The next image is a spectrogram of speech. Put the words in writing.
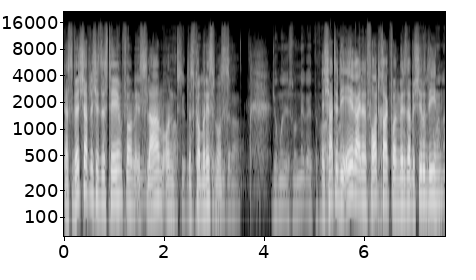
das wirtschaftliche System vom Islam und des Kommunismus. Ich hatte die Ehre, einen Vortrag von Mirza Bashiruddin,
